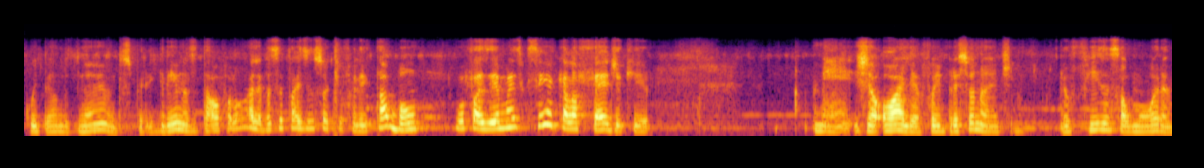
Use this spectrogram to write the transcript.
cuidando né, dos peregrinos e tal, falou, olha, você faz isso aqui. Eu falei, tá bom, vou fazer, mas sem aquela fé de que... Já, olha, foi impressionante. Eu fiz essa almora,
